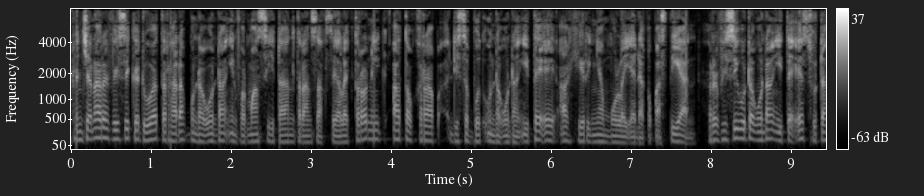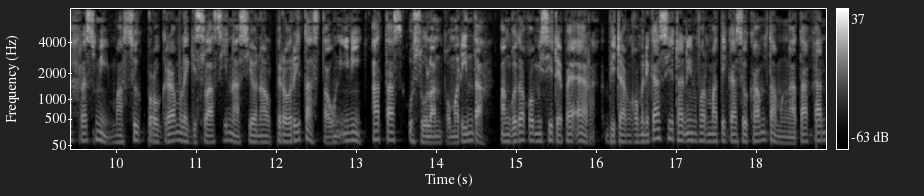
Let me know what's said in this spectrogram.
Rencana revisi kedua terhadap Undang-Undang Informasi dan Transaksi Elektronik atau kerap disebut Undang-Undang ITE akhirnya mulai ada kepastian. Revisi Undang-Undang ITE sudah resmi masuk program legislasi nasional prioritas tahun ini atas usulan pemerintah. Anggota Komisi DPR Bidang Komunikasi dan Informatika Sukamta mengatakan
